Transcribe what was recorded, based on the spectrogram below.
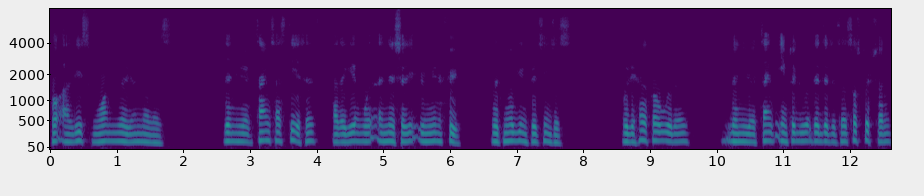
for at least $1 million. The New York Times has stated that the game will initially remain free, with no game gameplay changes. With the help of Wordle, the New York Times aims to grow the digital subscription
